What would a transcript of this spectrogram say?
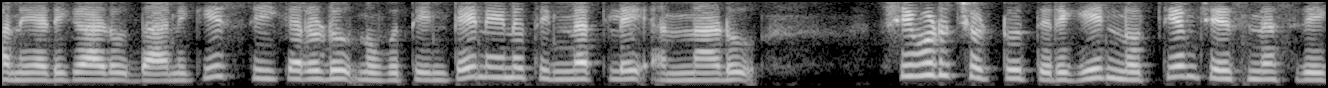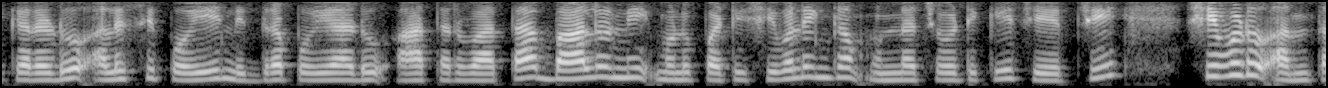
అని అడిగాడు. దానికి శ్రీకరుడు నువ్వు తింటే నేను తిన్నట్లే అన్నాడు. శివుడు చుట్టూ తిరిగి నృత్యం చేసిన శ్రీకరుడు అలసిపోయి నిద్రపోయాడు. ఆ తర్వాత బాలుని మునుపటి శివలింగం ఉన్న చోటికి చేర్చి శివుడు అంత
